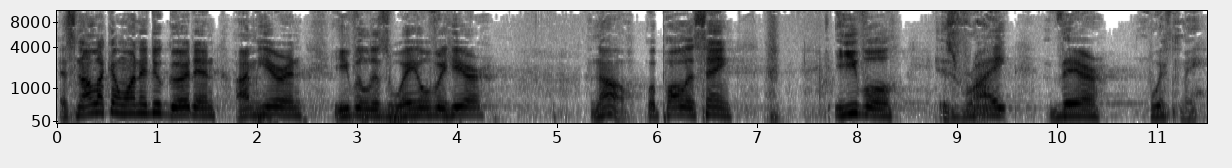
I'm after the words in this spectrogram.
It's not like I want to do good and I'm here and evil is way over here. No. What Paul is saying, evil is right there with me.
